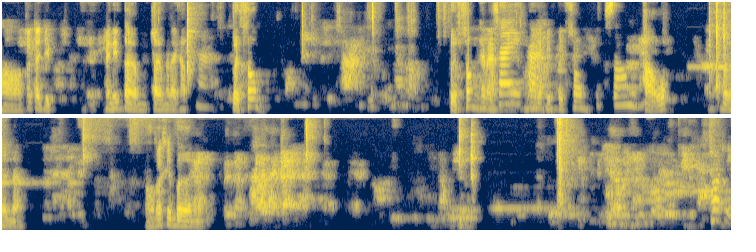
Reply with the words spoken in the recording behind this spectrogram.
อ๋อ ก็จะหยิบ อันนี้เติมเติมอะไรครับ ค่ะ เปลือกส้ม เปลือกส้มใช่ไหมใช่ค่ะน่าจะเป็นเปลือกส้มถูกส้มเผาเบิร์นนะอ๋อก็คือเบิร์นอะโทษที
